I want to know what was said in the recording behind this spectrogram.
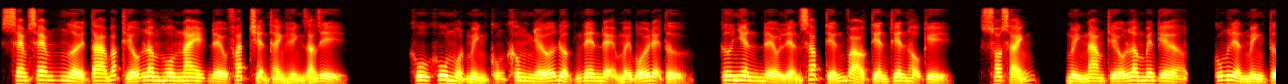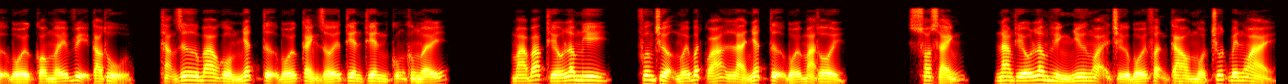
Xem xem người ta Bắc Thiếu Lâm hôm nay đều phát triển thành hình dáng gì. Khu khu một mình cũng không nhớ được nên đệ mấy bối đệ tử, cư nhiên đều liền sắp tiến vào tiên thiên hậu kỳ, so sánh, mình Nam Thiếu Lâm bên kia, cũng liền minh tự bối có mấy vị cao thủ, thẳng dư bao gồm nhất tự bối cảnh giới tiên thiên cũng không mấy. Mà bác Thiếu Lâm nhi, phương trượng mới bất quá là nhất tự bối mà thôi. So sánh, Nam Thiếu Lâm hình như ngoại trừ bối phận cao một chút bên ngoài,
